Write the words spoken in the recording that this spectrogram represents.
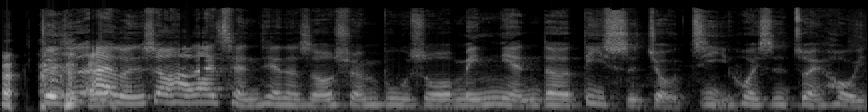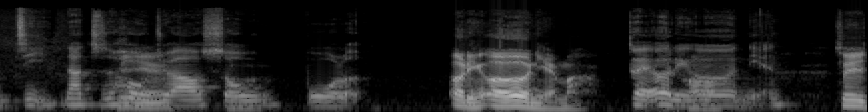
对，就是艾伦秀他在前天的时候宣布说，明年的第十九季会是最后一季，那之后就要收播了。二零二二年嘛，对，二零二二年，所以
